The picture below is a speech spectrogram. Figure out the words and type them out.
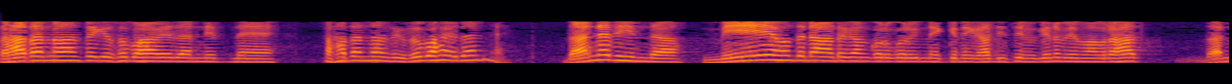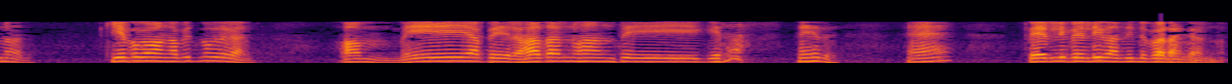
රහතන් වහන්සේගේ ස්වභාවය දන්නෙත් නැහැ, රහතන් වහන්සේගේ ස්වභාවය දන්නේ නැහැ. දන්නේ නැති හින්දා මේ හොඳ නාටකම් කර කර ඉන්න එක්කෙනෙක් හදිස්සියෙම ගෙන මේ මම රහත් දන්නවද? කියපු ගමන් අපිත් මොකද ගන්නේ? අම් මේ අපේ රහතන් වහන්සේ කියන නේද? ඈ පෙරලි පෙරලි වඳින්න පටන් ගන්නවා.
